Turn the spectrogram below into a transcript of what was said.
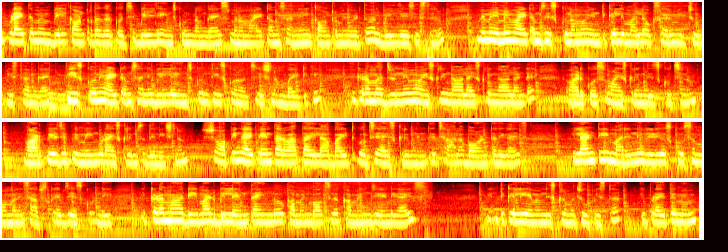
ఇప్పుడైతే మేము బిల్ కౌంటర్ దగ్గరకు వచ్చి బిల్ చేయించుకుంటున్నాం గైస్ మనం ఐటమ్స్ అన్ని కౌంటర్ మీద పెడితే వాళ్ళు బిల్ చేసిస్తారు. మేము ఏమేమి ఐటమ్స్ తీసుకున్నామో ఇంటికి వెళ్ళి మళ్ళీ ఒకసారి మీకు చూపిస్తాను గాయ తీసుకొని ఐటమ్స్ అన్ని బిల్ వేయించుకొని తీసుకొని వచ్చేసినాం బయటికి. ఇక్కడ మా జున్నేమో ఐస్ క్రీమ్ కావాలి ఐస్ క్రీమ్ కావాలంటే వాడి కోసం ఐస్ క్రీమ్ తీసుకొచ్చినాం. వాడి పేరు చెప్పి మేము కూడా ఐస్ క్రీమ్స్ తినేసినాం. షాపింగ్ అయిపోయిన తర్వాత ఇలా బయటకు వచ్చి ఐస్ క్రీమ్ తింటే చాలా బాగుంటుంది గైస్ ఇలాంటి మరిన్ని వీడియోస్ కోసం మమ్మల్ని సబ్స్క్రైబ్ చేసుకోండి. ఇక్కడ మా డీమార్ట్ బిల్ ఎంత అయిందో కమెంట్ బాక్స్లో కమెంట్ చేయండి గైస్ ఇంటికి వెళ్ళి ఏమేమి తీసుకురామో చూపిస్తా. ఇప్పుడైతే మేము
